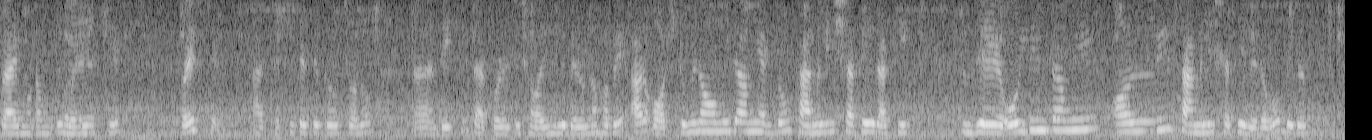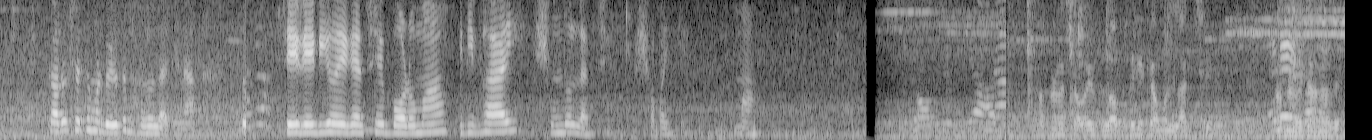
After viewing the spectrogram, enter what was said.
প্রায় মোটামুটি হয়ে এসছে। হয়ে এসছে? আচ্ছা ঠিক আছে তো চলো দেখি তারপরে যে সবাই মিলে বেরোনো হবে। আর অষ্টমী নবমীটা আমি একদম ফ্যামিলির সাথেই রাখি। যে ওই দিনটা আমি অনলি ফ্যামিলির সাথেই বেরোবো বিকজ কারোর সাথে আমার বেরোতে ভালো লাগে না। তো যে রেডি হয়ে গেছে বড় মা দিদি ভাই সুন্দর লাগছে সবাইকে মা। আপনারা সবাই ব্লগ দেখে কেমন লাগছে? আপনারা জানাবেন।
